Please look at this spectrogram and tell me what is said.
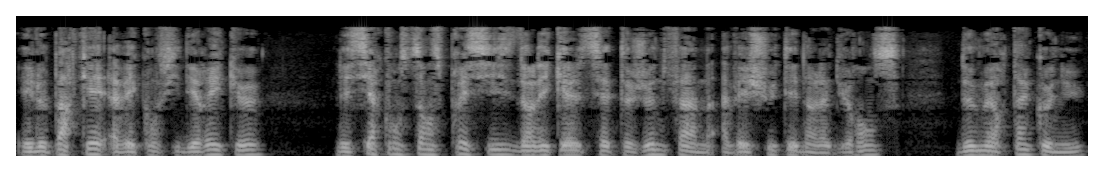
et le parquet avait considéré que les circonstances précises dans lesquelles cette jeune femme avait chuté dans la Durance demeurent inconnues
